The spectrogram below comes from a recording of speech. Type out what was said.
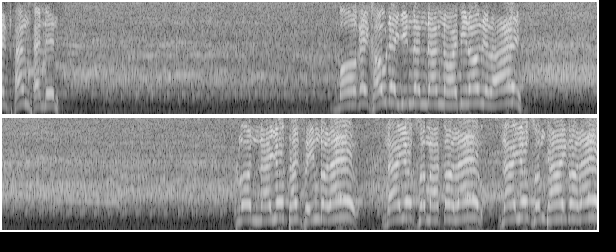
งทั้งแผ่นดิน บอกให้เขาได้ยินดัง ๆ หน่อยพี่น้องทั้งหลายปล้นนายกทักษิณก็แล้ว นายกสมัครก็แล้ว นายกสมชายก็แล้ว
